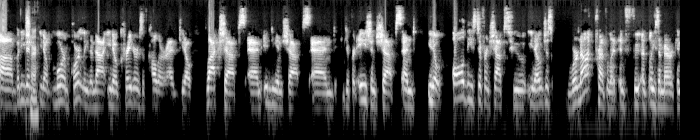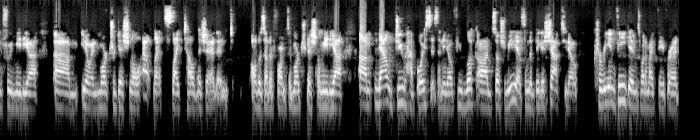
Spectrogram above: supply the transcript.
Um, but even, sure. you know, more importantly than that, you know, creators of color and, you know, black chefs and Indian chefs and different Asian chefs and, you know, all these different chefs who, you know, just were not prevalent in food, at least American food media, um, you know, in more traditional outlets like television and all those other forms of more traditional media um, now do have voices. And, you know, if you look on social media, some of the biggest chefs, you know, Korean Vegan's one of my favorite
